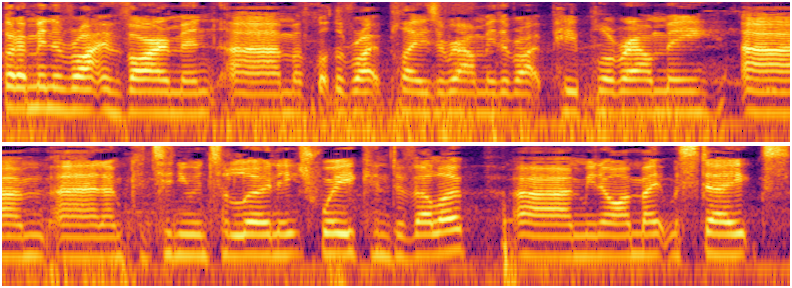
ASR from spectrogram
But I'm in the right environment. Um, I've got the right players around me, the right people around me, um, and I'm continuing to learn each week and develop. Um, you know, I make mistakes,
